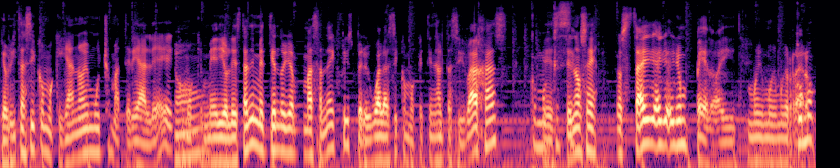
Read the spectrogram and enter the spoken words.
Y ahorita así como que ya no hay mucho material, ¿eh? Como que medio le están metiendo ya más a Netflix, pero igual así como que tiene altas y bajas. Como este, no sé, no hay, hay, un pedo ahí muy, muy, muy raro.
